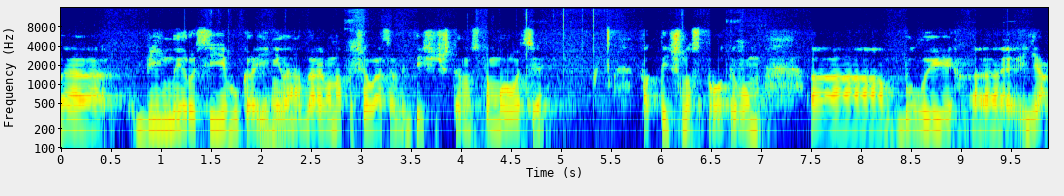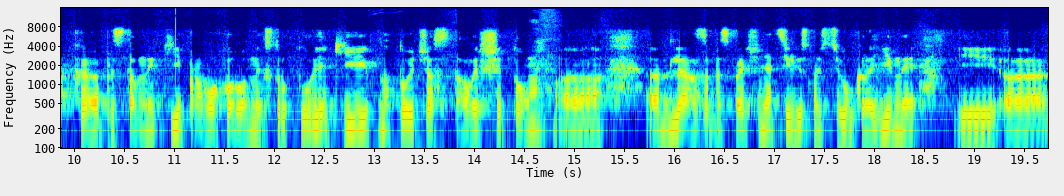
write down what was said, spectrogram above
е, війни Росії в Україні нагадаю, вона почалася в 2014 році. Фактично спротивом були е, як представники правоохоронних структур, які на той час стали щитом е, для забезпечення цілісності України, і е,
